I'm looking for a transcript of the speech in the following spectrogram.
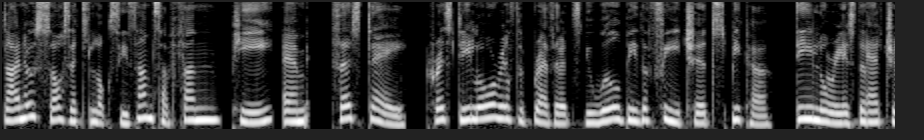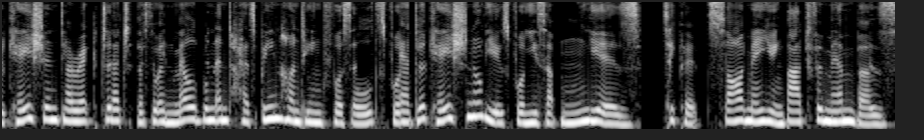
Dino Sauce at Loxy Sam Fun PM, Thursday, Chris DeLore of the Breatherts You will be the featured speaker. DeLore is the education director at the Zoo in Melbourne and has been hunting fossils for educational use for years. Tickets are Mayun bad for members,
